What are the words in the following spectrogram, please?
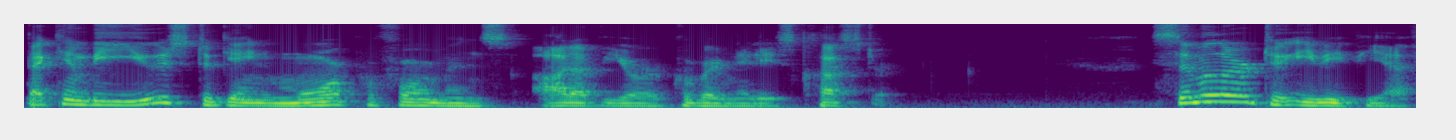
that can be used to gain more performance out of your Kubernetes cluster. Similar to eBPF,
